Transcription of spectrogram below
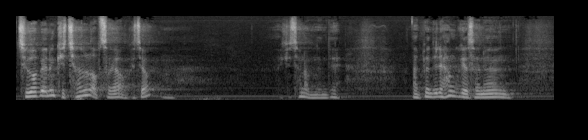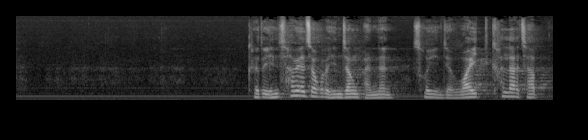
직업에는 귀천은 없어요. 그죠? 귀천 없는데 남편들이 한국에서는 그래도 사회적으로 인정받는 소위 이제 화이트 칼라 잡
